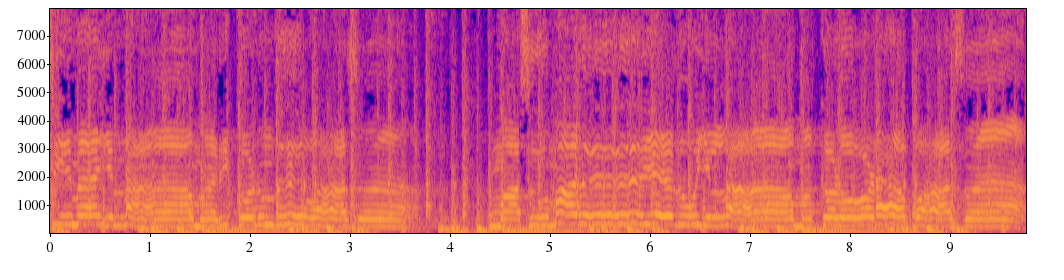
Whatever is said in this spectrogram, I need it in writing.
சீமையின்னா மறி கொழுந்து வாசம்? மாசு மாறு எதுவும் இல்ல மக்களோட பாசம்.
